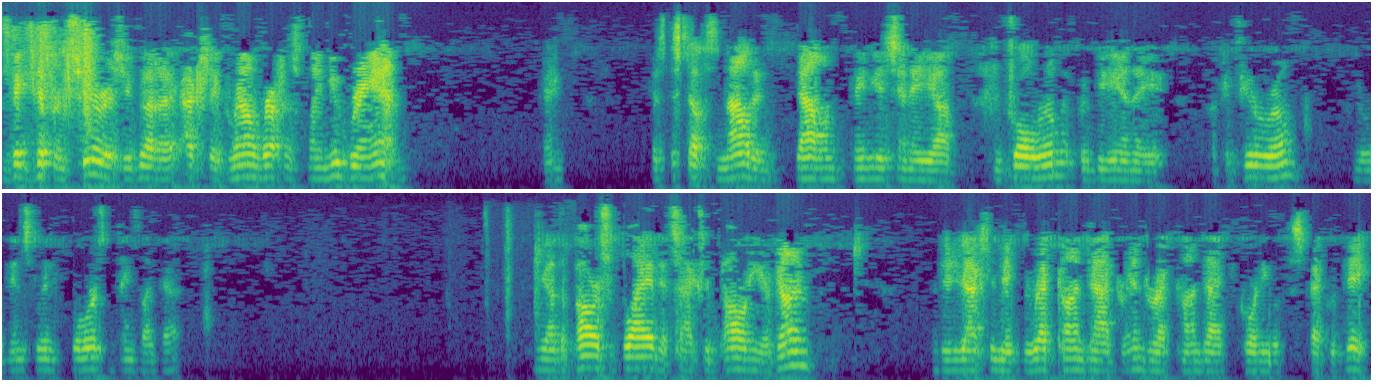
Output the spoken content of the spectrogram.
The big difference here is you've got a, actually a ground reference plane you bring in. Okay? Because this stuff's mounted down. Maybe it's in a uh, control room. It could be in a, a computer room with insulated floors and things like that. You have the power supply that's actually powering your gun. Then you actually make direct contact or indirect contact according to what the spec would be.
